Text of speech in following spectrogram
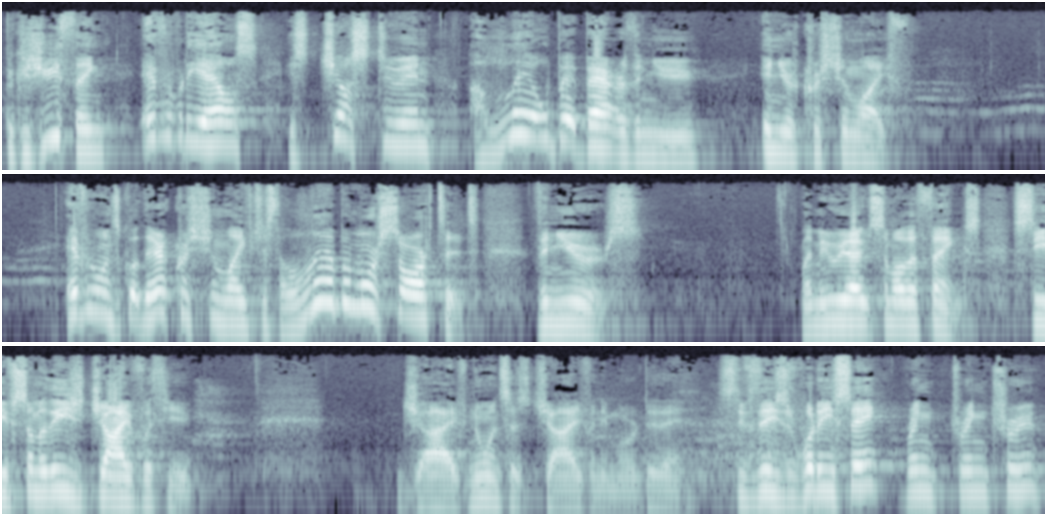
because you think everybody else is just doing a little bit better than you in your Christian life. Everyone's got their Christian life just a little bit more sorted than yours. Let me read out some other things. See if some of these jive with you. Jive. No one says jive anymore, do they? See if these, what do you say? Ring, ring true?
